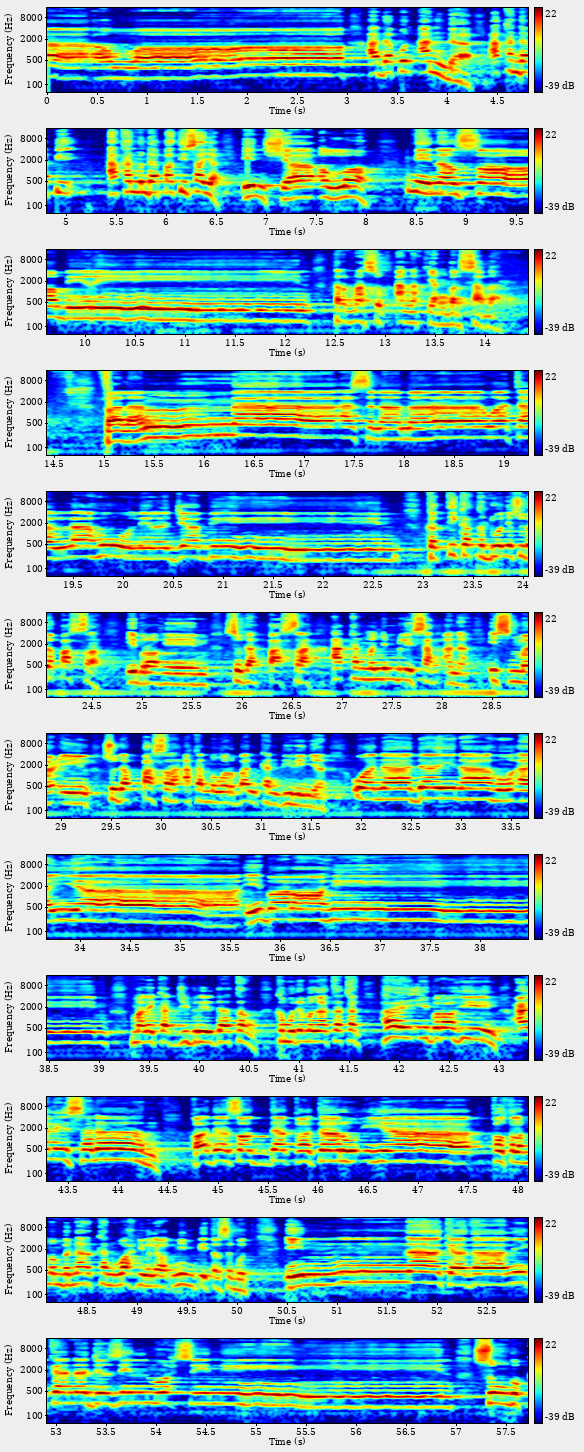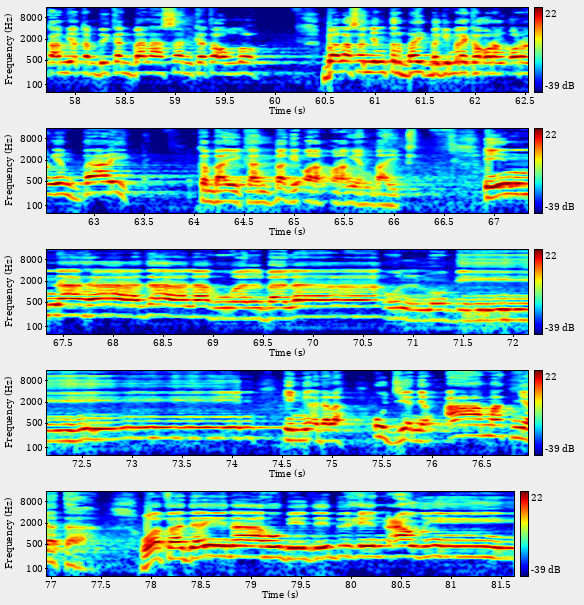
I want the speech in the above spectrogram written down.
Adapun Anda akan dapi akan mendapati saya insyaallah minas sabirin termasuk anak yang bersabar. فلما أسلما وتله للجبين Ketika keduanya sudah pasrah Ibrahim sudah pasrah akan menyembelih sang anak Ismail sudah pasrah akan mengorbankan dirinya Wanadainahu ayya Ibrahim Malaikat Jibril datang kemudian mengatakan Hai Ibrahim alaihissalam Qad saddaqta ru'ya. Kau telah membenarkan wahyu lewat mimpi tersebut. Inna kadzalika najzil muhsinin. Sungguh kami akan berikan balasan kata Allah. Balasan yang terbaik bagi mereka orang-orang yang baik. Kebaikan bagi orang-orang yang baik. Inna hadza lahuwal bala'ul mubin ini adalah ujian yang amat nyata. Fadainahu bidzibhin azim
